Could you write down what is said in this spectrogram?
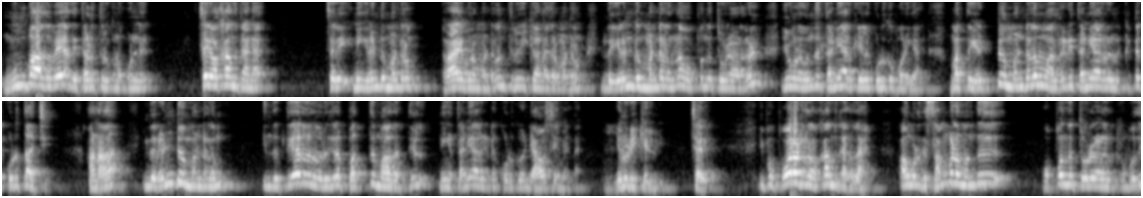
முன்பாகவே அதை தடுத்திருக்கணும். ஒன்று சரி உக்காந்துட்டாங்க. சரி நீங்கள் ரெண்டு மண்டலம் ராயபுரம் மண்டலம் திருவிக்கா நகர் மண்டலம் இந்த இரண்டு மண்டலம் தான் ஒப்பந்த தொழிலாளர்கள் இவங்களை வந்து தனியார் கையில் கொடுக்க போகிறீங்க மற்ற எட்டு மண்டலமும் ஆல்ரெடி தனியார்கிட்ட கொடுத்தாச்சு. ஆனால் இந்த ரெண்டு மண்டலம் இந்த தேர்தல் வருகிற பத்து மாதத்தில் நீங்கள் தனியார்கிட்ட கொடுக்க வேண்டிய அவசியம் என்ன? என்னுடைய கேள்வி. சரி இப்போ போராட்டத்தில் உட்காந்துட்டாங்கல்ல அவங்களுக்கு சம்பளம் வந்து ஒப்பந்த தொழிலாளர் இருக்கும்போது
